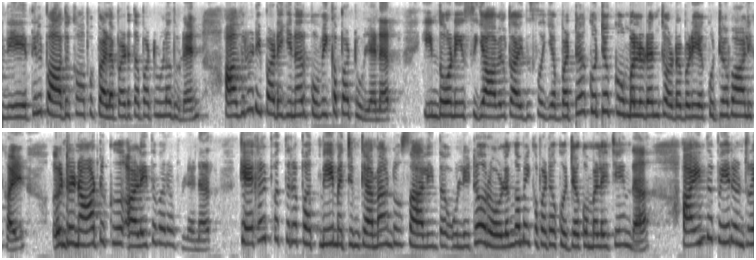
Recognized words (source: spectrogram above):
நிலையத்தில் பாதுகாப்பு பலப்படுத்தப்பட்டுள்ளதுடன் அதிரடி படையினர் குவிக்கப்பட்டுள்ளனர். இந்தோனேசியாவில் கைது செய்யப்பட்ட குற்ற கும்பலுடன் தொடர்புடைய குற்றவாளிகள் இன்று நாட்டுக்கு அழைத்து வர உள்ளனர் கேகல்பத்திர பத்மி மற்றும் கமாண்டோ சாலிந்த உள்ளிட்ட ஒரு ஒழுங்கமைக்கப்பட்ட குற்ற கும்பலைச் சேர்ந்த ஐந்து பேர் இன்று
